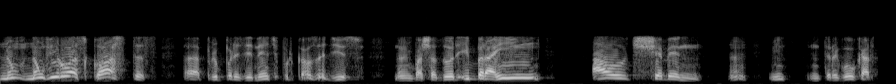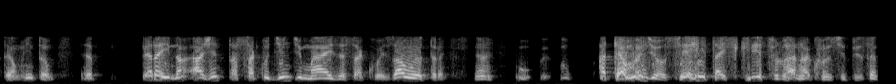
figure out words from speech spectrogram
Não, não, virou as costas uh, para o presidente por causa disso. O embaixador Ibrahim Al-Sheben né? me entregou o cartão. Então, uh, peraí, a gente está sacudindo demais essa coisa. A outra, né? o, o, até onde eu sei, está escrito lá na Constituição,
